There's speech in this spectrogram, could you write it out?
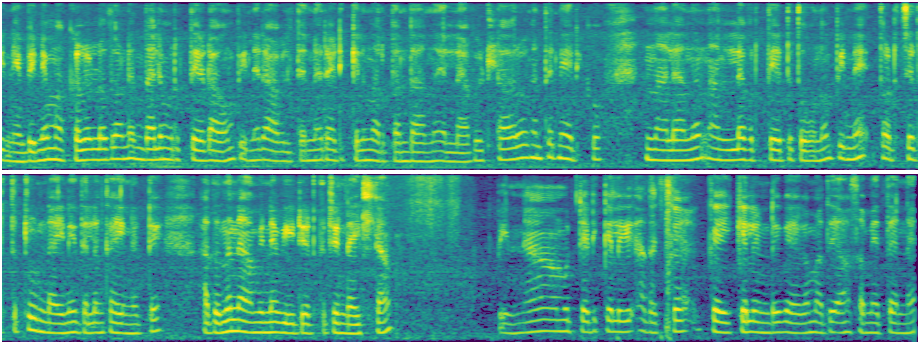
പിന്നെയും പിന്നെ മക്കളുള്ളത് കൊണ്ട് എന്തായാലും വൃത്തികേടാവും. പിന്നെ രാവിലെ തന്നെ ഒരു അടിക്കൽ നിർബന്ധമാണ്. എല്ലാ വീട്ടിലാരും അങ്ങനെ തന്നെ ആയിരിക്കും. എന്നാലാന്ന് നല്ല വൃത്തിയായിട്ട് തോന്നും. പിന്നെ തുടച്ചെടുത്തിട്ടും ഇതെല്ലാം കഴിഞ്ഞിട്ട്. അതൊന്നും ഞാൻ പിന്നെ വീഡിയോ എടുത്തിട്ടുണ്ടായിട്ടില്ല. പിന്നെ മുറ്റടിക്കൽ അതൊക്കെ കഴിക്കലുണ്ട്. വേഗം അത് ആ സമയത്ത് തന്നെ.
